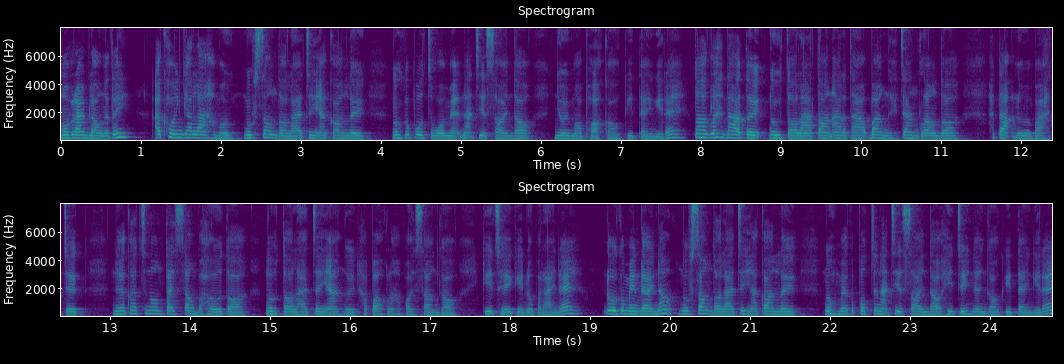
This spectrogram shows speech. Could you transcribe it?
មកប្រៃប្លងទេអខូនកាឡាហមងុសសំដឡាចេញអកនលេងុកពុចវមែណាជាសយដញយមកផកកគេតែងគេរ៉តក្លេះដោទៅងុដឡាតនអរតាបាំងចាន់ក្លងត ហតនៅបាចិត្តអ្នកក៏ឆ្ននតៃសងបហើតងុដឡាចេញអងឿនហបកក្លះបយសនកគេឆេគេដូបរៃណែដូក៏មានដែរណោងុសងដឡាចេញអកនលេងុម៉ែកពុចណាជាសយដហេចេញនឹងកគេតែងគេរ៉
